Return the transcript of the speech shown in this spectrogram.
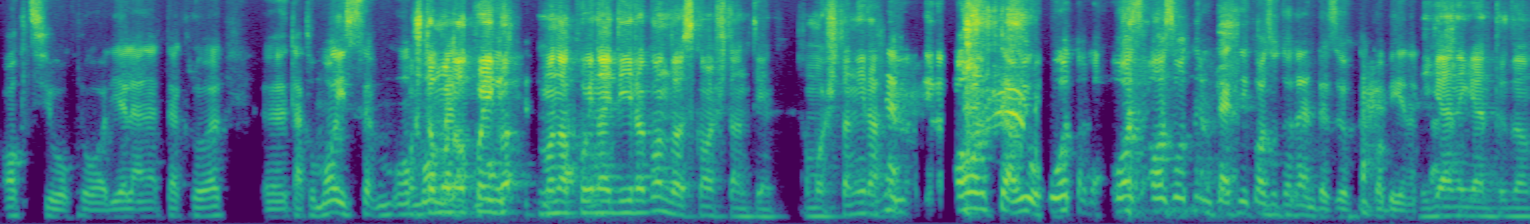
akciókról, jelenetekről. Ö, tehát a mai... Most a monakói, monakói nagy díjra gondolsz, Konstantin? A mostanira? Nem, az, jó, ott, az, az ott nem technika, az ott a rendezőknek a bének. Igen, igen, tudom.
